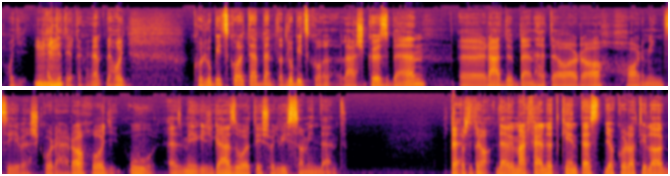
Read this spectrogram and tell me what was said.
hogy uh-huh. egyetértek, vagy nem, de hogy akkor lubickolt ebben, tehát lubickolás közben rádöbbenhet-e arra 30 éves korára, hogy ú, ez mégis gáz volt, és hogy vissza mindent. Persze. Tehát, hogyha, de ő már felnőttként ezt gyakorlatilag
